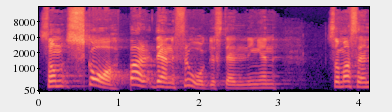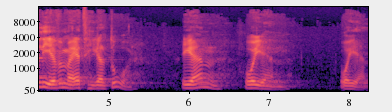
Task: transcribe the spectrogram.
som skapar den frågeställningen som man sedan lever med ett helt år. Igen och igen och igen.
